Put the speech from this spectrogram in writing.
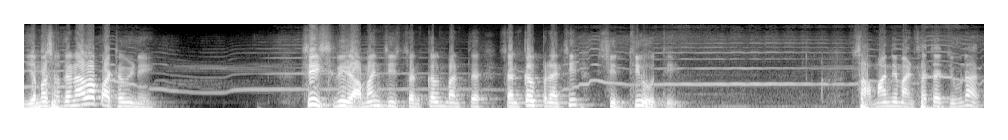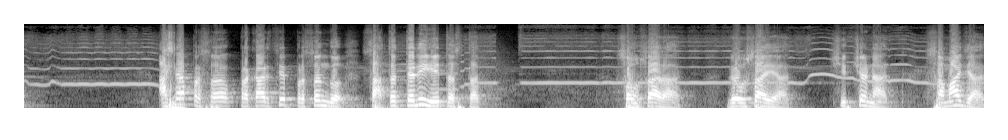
यमसदनाला पाठविणे. श्री श्रीरामांची संकल्पना संकल्पनाची सिद्धी होती. सामान्य माणसाच्या जीवनात अशा प्रस प्रकारचे प्रसंग सातत्याने येत असतात. संसारात व्यवसायात शिक्षणात समाजात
